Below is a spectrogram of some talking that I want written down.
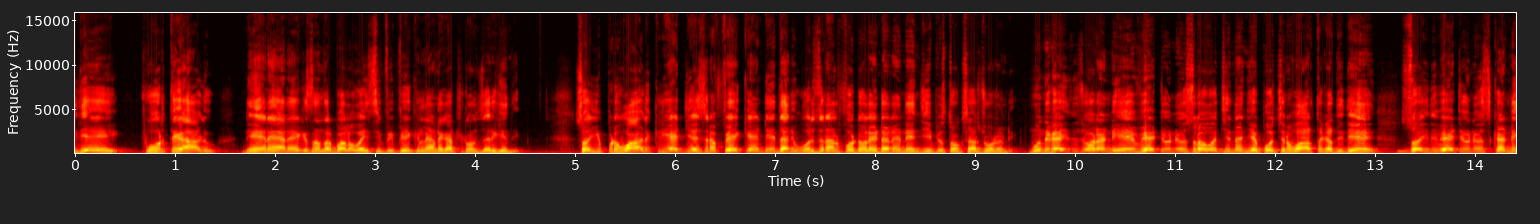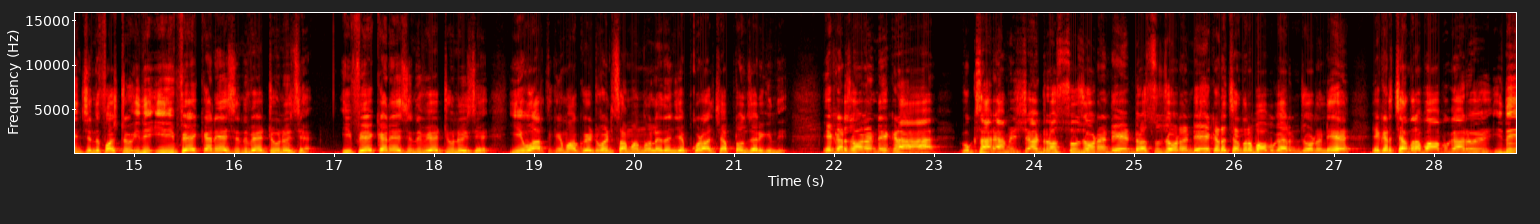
ఇదే పూర్తిగా ఆడు. నేనే అనేక సందర్భాల్లో వైసీపీ ఫేక్ని ఎండగట్టడం జరిగింది. సో ఇప్పుడు వాళ్ళు క్రియేట్ చేసిన ఫేక్ ఏంటి? దాని ఒరిజినల్ ఫోటోలు ఏంటనే నేను చూపిస్తా ఒకసారి చూడండి. ముందుగా ఇది చూడండి. వేటివ్ న్యూస్లో వచ్చిందని చెప్పి వచ్చిన వార్త కదా ఇది. సో ఇది వేటివ్ న్యూస్ ఖండించింది. ఫస్ట్ ఇది ఈ ఫేక్ అని వేసింది వేటివ్ న్యూసే. ఈ ఫేక్ అని వేసింది వేటివ్ న్యూసే. ఈ వార్తకి మాకు ఎటువంటి సంబంధం లేదని చెప్పి కూడా వాళ్ళు చెప్పడం జరిగింది. ఇక్కడ చూడండి ఇక్కడ ఒకసారి అమిత్ షా డ్రెస్సు చూడండి డ్రెస్సు చూడండి ఇక్కడ చంద్రబాబు గారిని చూడండి. ఇక్కడ చంద్రబాబు గారు ఇది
